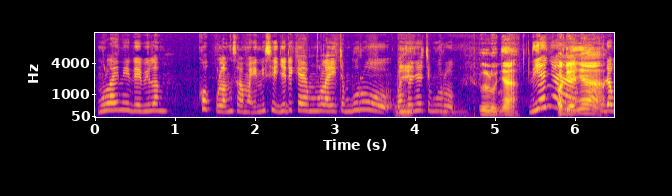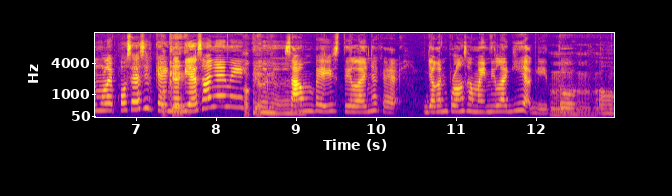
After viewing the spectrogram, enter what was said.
mulai nih dia bilang kok pulang sama ini sih jadi kayak mulai cemburu bahasanya cemburu Elunya. dianya Oh, dianya. udah mulai posesif kayak nggak Oke. biasanya nih Oke, oke. Mm-mm. sampai istilahnya kayak jangan pulang sama ini lagi ya gitu Hmm, hmm, hmm. Oh.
